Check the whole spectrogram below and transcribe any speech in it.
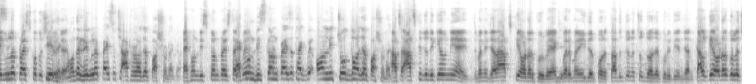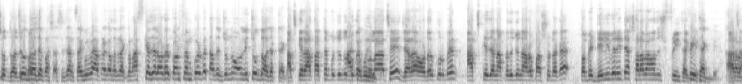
রেগুলার প্রাইস কত ছিল আমাদের রেগুলার প্রাইস হচ্ছে আঠারো হাজার পাঁচশো টাকা। এখন ডিসকাউন্ট প্রাইস থাকবে? এখন ডিসকাউন্ট প্রাইসে থাকবে অনলি চোদ্দ হাজার পাঁচশো টাকা। আচ্ছা আজকে যদি কেউ নিয়ে মানে যারা আজকে অর্ডার করবে একবারে মানে ঈদের পরে তাদের জন্য চোদ্দ হাজার করে দিয়ে যান। কালকে অর্ডার করলে চোদ্দ হাজার চোদ্দ হাজার পাঁচশো আছে। জান সাইফুল ভাই আপনার কথাটা রাখলাম। আজকে যারা অর্ডার কনফার্ম করবে তাদের জন্য অনলি চোদ্দ হাজার টাকা। আজকে রাত আটটা পর্যন্ত দোকান। খোলা আছে। যারা অর্ডার করবেন আজকে যান আপনাদের জন্য আরও পাঁচশো টাকা। তবে ডেলিভারিটা সারা বাংলাদেশ ফ্রি থাকবে। ফ্রি থাকবে আচ্ছা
